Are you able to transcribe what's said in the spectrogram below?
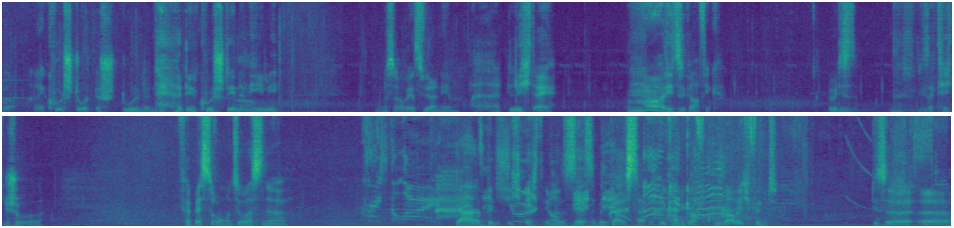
So, den cool stuhlenden, den cool stehenden Heli. Den müssen wir aber jetzt wieder nehmen. Alter, das Licht, ey. Oh, diese Grafik. Über diese, wie gesagt, technische äh, Verbesserung und sowas, ne? Da bin ich echt immer sehr, sehr begeistert. Ich bin keine Grafikhure, aber ich finde diese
